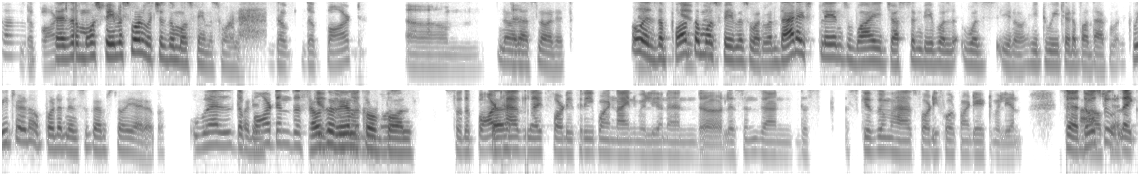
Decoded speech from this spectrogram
uh, the pot, there's a most famous one. Which is the most famous one? the the pot. Um, No, that's not it. Oh, is the pod the Schism. most famous one? Well, that explains why Justin Bieber was, you know, he tweeted about that one. Tweeted or put an Instagram story? I don't know. Well, the But pot and the that was a real the curveball. So the pot That- has like 43.9 million and uh, listens, and the schism has 44.8 million. So yeah, Ah, those two, like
